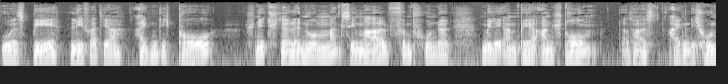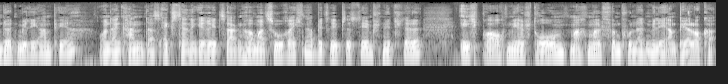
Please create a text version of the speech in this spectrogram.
USB liefert ja eigentlich pro Schnittstelle nur maximal 500 Milliampere an Strom. Das heißt eigentlich 100 Milliampere. Und dann kann das externe Gerät sagen, hör mal zu, Rechner, Betriebssystem, Schnittstelle, ich brauche mehr Strom, mach mal 500 Milliampere locker.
